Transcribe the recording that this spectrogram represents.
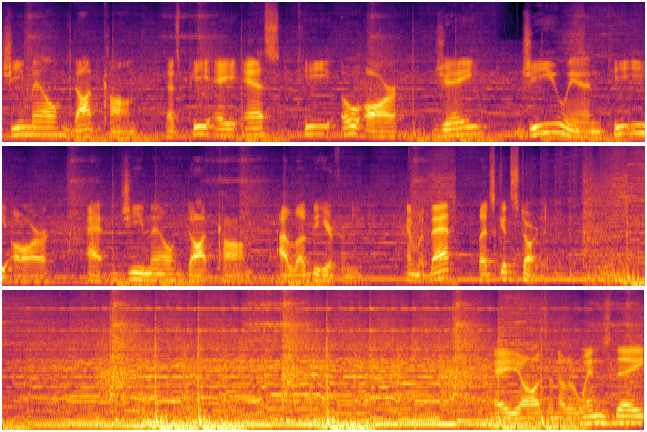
gmail.com. That's P A S T O R J G U N T E R at gmail.com. I love to hear from you. And with that, let's get started. Hey, y'all, it's another Wednesday,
